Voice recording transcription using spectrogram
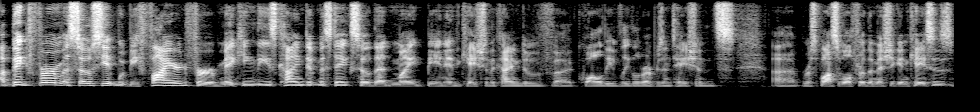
A big firm associate would be fired for making these kind of mistakes, so that might be an indication of the kind of uh, quality of legal representation that's uh, responsible for the Michigan cases.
